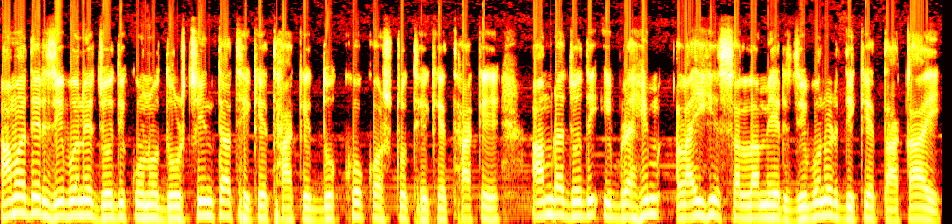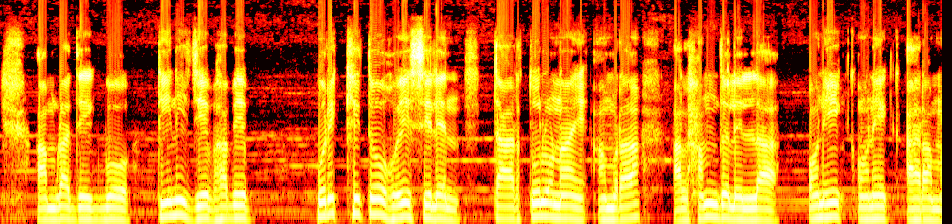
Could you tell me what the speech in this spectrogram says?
আমাদের জীবনে যদি কোনো দুশ্চিন্তা থেকে থাকে, দুঃখ, কষ্ট থেকে থাকে, আমরা যদি ইব্রাহিম আলাইহি সাল্লামের জীবনের দিকে তাকাই, আমরা দেখব তিনি যেভাবে পরীক্ষিত হয়েছিলেন, তার তুলনায় আমরা আলহামদুলিল্লাহ অনেক অনেক আরাম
